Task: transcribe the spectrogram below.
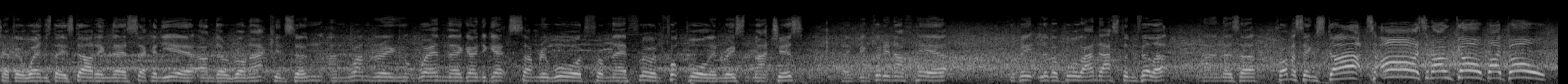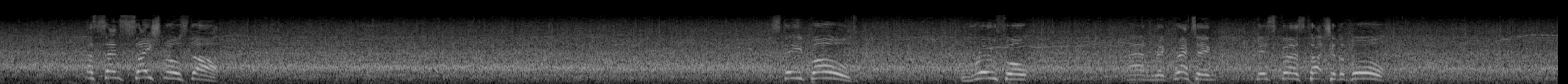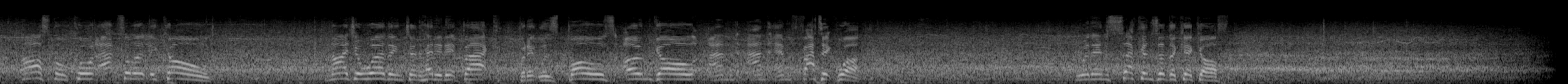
Sheffield Wednesday starting their second year under Ron Atkinson and wondering when they're going to get some reward from their fluent football in recent matches. They've been good enough here to beat Liverpool and Aston Villa. And there's a promising start. Oh, it's an own goal by Bould. A sensational start. Steve Bould, rueful and regretting his first touch of the ball. Arsenal caught absolutely cold. Nigel Worthington headed it back, but it was Bould's own goal and an emphatic one. Within seconds of the kickoff,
